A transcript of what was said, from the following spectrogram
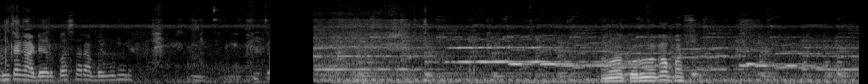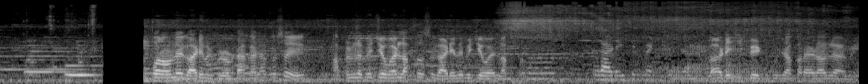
आमच्या गाडीवर पसारा बघून घ्या. करू नका पाचशे परवलंय गाडी पेट्रोल टाकायला कसं आहे? आपल्याला बी जेवायला लागतं तसं गाडीला बी जेवायला लागतं. गाडीची पेट्रोल गाडीची पेट पूजा करायला आलोय आम्ही.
